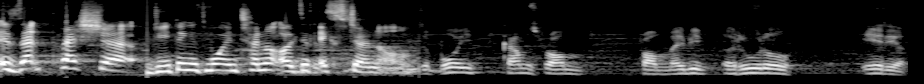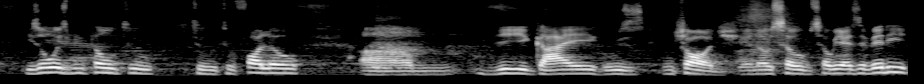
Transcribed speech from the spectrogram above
Is that pressure? Do you think it's more internal or is it external? The boy comes from from maybe a rural area. He's always been told to to to follow um, the guy who's in charge. You know, so so he has a very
